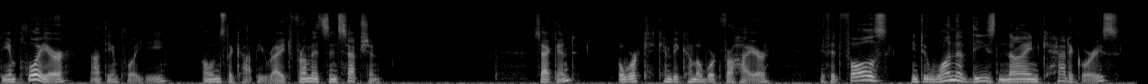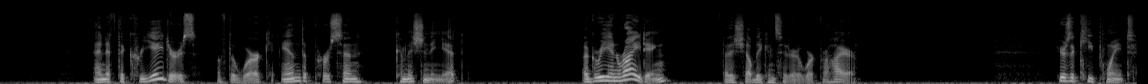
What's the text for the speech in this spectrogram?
the employer, not the employee, owns the copyright from its inception. Second, a work can become a work for hire if it falls into one of these nine categories, and if the creators of the work and the person commissioning it agree in writing that it shall be considered a work for hire. Here's a key point.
